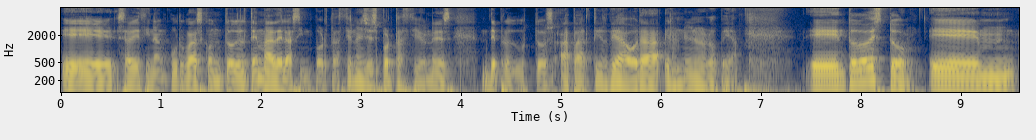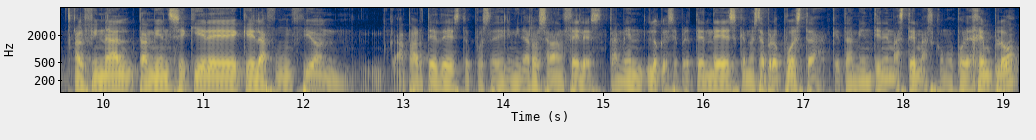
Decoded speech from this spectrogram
eh, se avecinan curvas con todo el tema de las importaciones y exportaciones de productos a partir de ahora en la Unión Europea en todo esto, em, al final también se quiere que la función, aparte de esto, pues de eliminar los aranceles, también lo que se pretende es que nuestra propuesta, que también tiene más temas, como por ejemplo,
